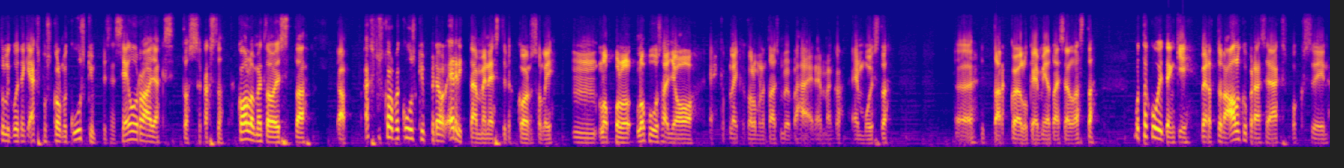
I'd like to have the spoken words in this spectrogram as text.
tuli kuitenkin Xbox 360 seuraajaksi tuossa 2013. Ja Xbox 360 on erittäin menestynyt konsoli. Mm, loppu, lopussa joo, ehkä Pleikka 3 taisi myös vähän enemmän, kuin en muista ö, nyt tarkkoja lukemia tai sellaista. Mutta kuitenkin, verrattuna alkuperäiseen Xboxiin,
